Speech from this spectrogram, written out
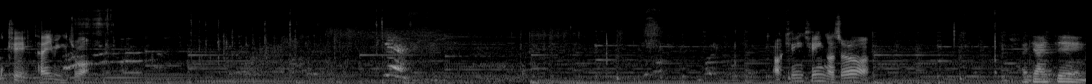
오케이 타이밍 좋아 아 케인 케인 가자 화이팅 화이팅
